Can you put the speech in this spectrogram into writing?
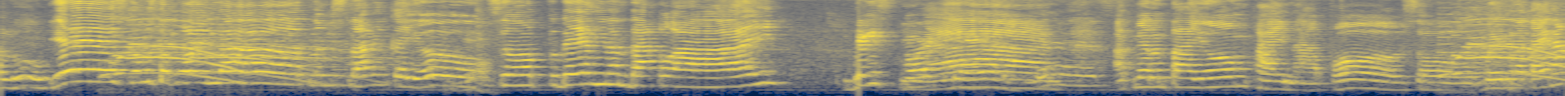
hello. Yes! Kamusta po kayong lahat? Namiss namin kayo. So, today ang hinanda ko ay... Brace pork. Yan. Yes. At meron tayong pineapple. So, buhay na tayo na.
